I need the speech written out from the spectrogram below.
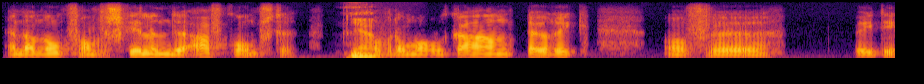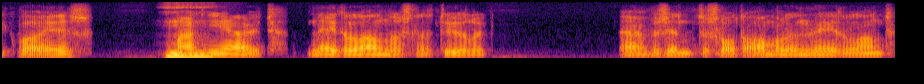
en dan ook van verschillende afkomsten. Ja, Of het een Marokkaan, Turk of eh, weet ik wat is. Maakt niet uit. Nederlanders natuurlijk. Ja, we zijn tenslotte allemaal in Nederland.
